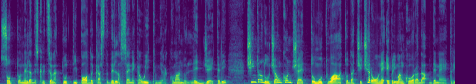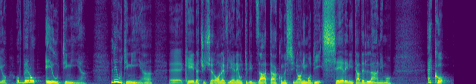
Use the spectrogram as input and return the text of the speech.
sotto nella descrizione a tutti i podcast della Seneca Week, mi raccomando leggeteli, ci introduce a un concetto mutuato da Cicerone e prima ancora da Demetrio, ovvero eutimia. L'eutimia, eh, che da Cicerone viene utilizzata come sinonimo di serenità dell'animo, ecco,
